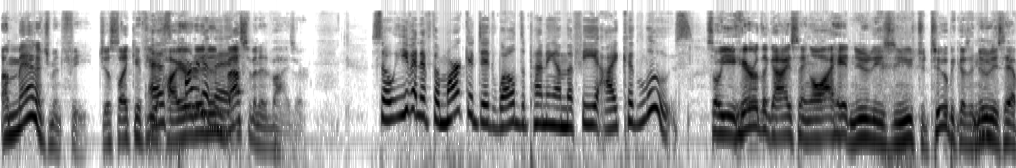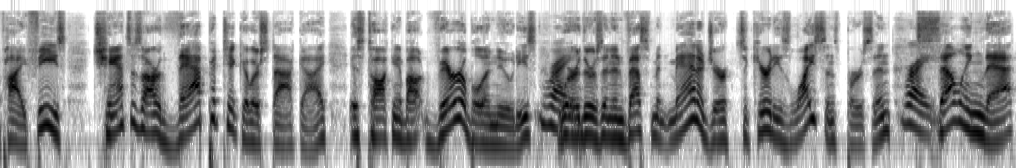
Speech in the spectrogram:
A management fee, just like if you As hired an investment advisor. So even if the market did well, depending on the fee, I could lose. So you hear the guy saying, "Oh, I hate annuities and you should too because annuities mm-hmm. have high fees." Chances are that particular stock guy is talking about variable annuities, Right. where there's an investment manager, securities licensed person, Right. selling that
